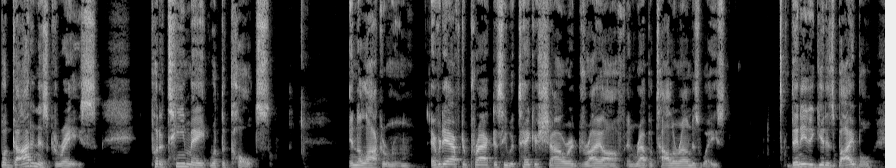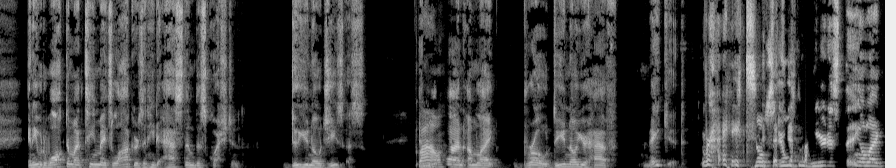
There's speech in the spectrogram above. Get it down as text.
But God in his grace put a teammate with the Colts in the locker room. Every day after practice, he would take a shower, dry off, and wrap a towel around his waist. Then he'd get his Bible and he would walk to my teammates' lockers and he'd ask them this question Do you know Jesus? Wow. And I'm like, bro, do you know you're half naked? Right. No, it was the weirdest thing. I'm like,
